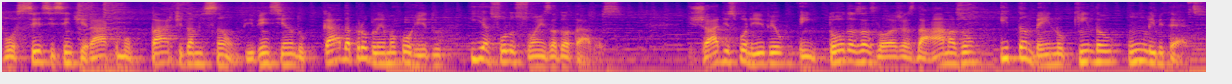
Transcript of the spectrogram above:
Você se sentirá como parte da missão, vivenciando cada problema ocorrido e as soluções adotadas. Já disponível em todas as lojas da Amazon e também no Kindle Unlimited.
